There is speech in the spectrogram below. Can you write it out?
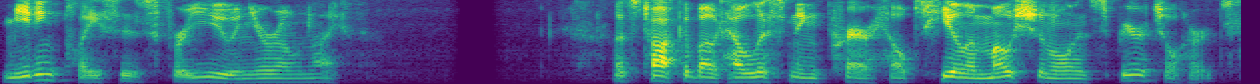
meeting places for you in your own life. Let's talk about how listening prayer helps heal emotional and spiritual hurts.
